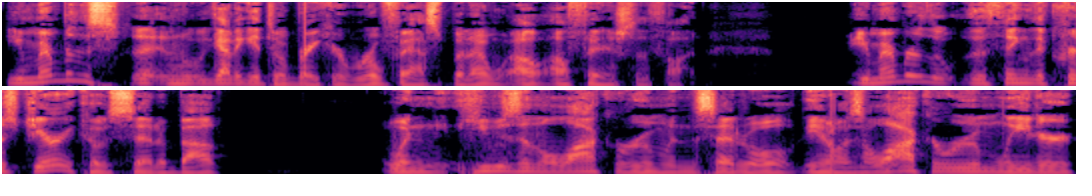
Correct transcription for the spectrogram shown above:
You remember this? And we got to get to a break here real fast, but I, will I'll finish the thought. You remember the, the thing that Chris Jericho said about when he was in the locker room and said, "Well, you know, as a locker room leader,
